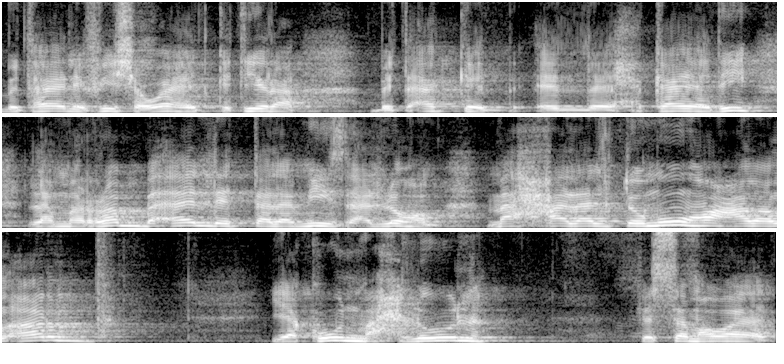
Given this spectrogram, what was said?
بتهيألي في شواهد كتيرة بتأكد الحكاية دي. لما الرب قال للتلاميذ قال لهم ما حللتموه على الأرض يكون محلول في السماوات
